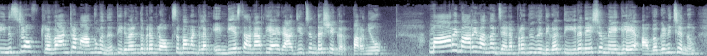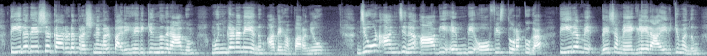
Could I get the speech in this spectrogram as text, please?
മിനിസ്റ്റർ ഓഫ് ട്രിവാൻഡ്രം ആകുമെന്ന് തിരുവനന്തപുരം ലോക്സഭാ മണ്ഡലം എൻ ഡി എ സ്ഥാനാർത്ഥിയായ രാജീവ് ചന്ദ്രശേഖർ പറഞ്ഞു. മാറി മാറി വന്ന ജനപ്രതിനിധികൾ തീരദേശ മേഖലയെ അവഗണിച്ചെന്നും തീരദേശക്കാരുടെ പ്രശ്നങ്ങൾ പരിഹരിക്കുന്നതിനാകും മുൻഗണനയെന്നും അദ്ദേഹം പറഞ്ഞു. ജൂൺ അഞ്ചിന് ആദ്യ എം പി ഓഫീസ് തുറക്കുക തീരദേശ മേഖലയിലായിരിക്കുമെന്നും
